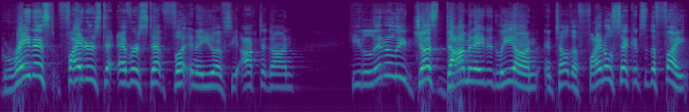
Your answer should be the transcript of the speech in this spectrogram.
greatest fighters to ever step foot in a UFC octagon. He literally just dominated Leon until the final seconds of the fight,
